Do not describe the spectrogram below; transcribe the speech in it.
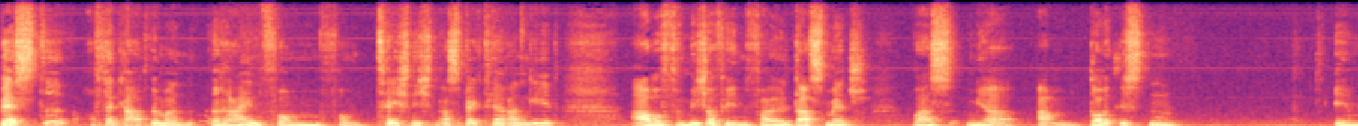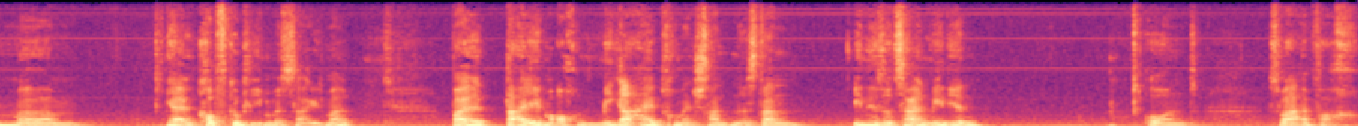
Beste auf der Karte, wenn man rein vom, vom technischen Aspekt herangeht. Aber für mich auf jeden Fall das Match, was mir am deutlichsten im, ähm, ja, im Kopf geblieben ist, sage ich mal. Weil da eben auch ein mega Hype drum entstanden ist dann in den sozialen Medien. Und es war einfach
